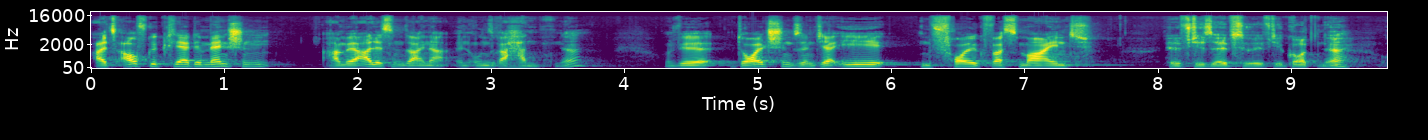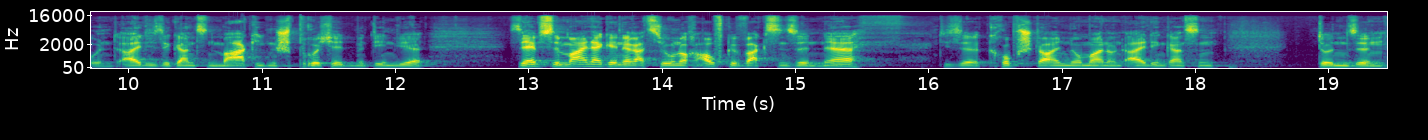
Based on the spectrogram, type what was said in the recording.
als aufgeklärte Menschen, haben wir alles in, seiner, in unserer Hand. Ne? Und wir Deutschen sind ja eh ein Volk, was meint, hilf dir selbst, so hilft dir Gott. Ne? und all diese ganzen markigen Sprüche, mit denen wir selbst in meiner Generation noch aufgewachsen sind. Ne? Diese Kruppstahlnummern und all den ganzen Dünnsinn,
